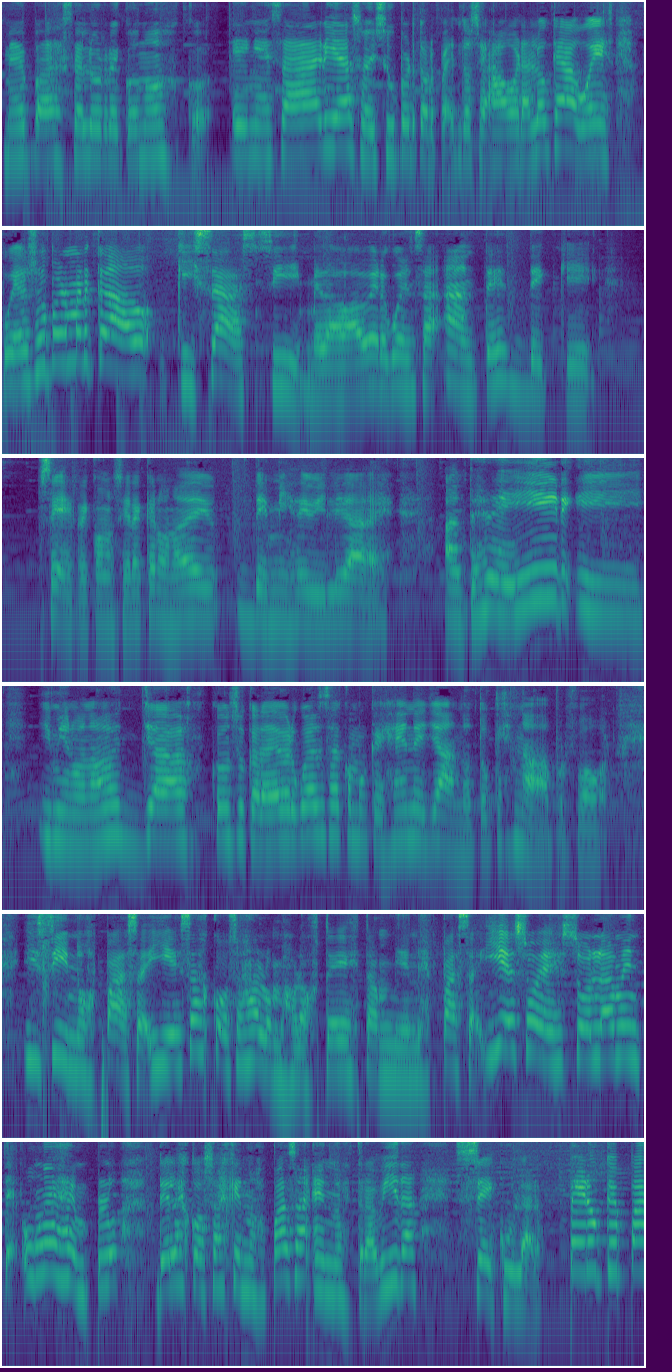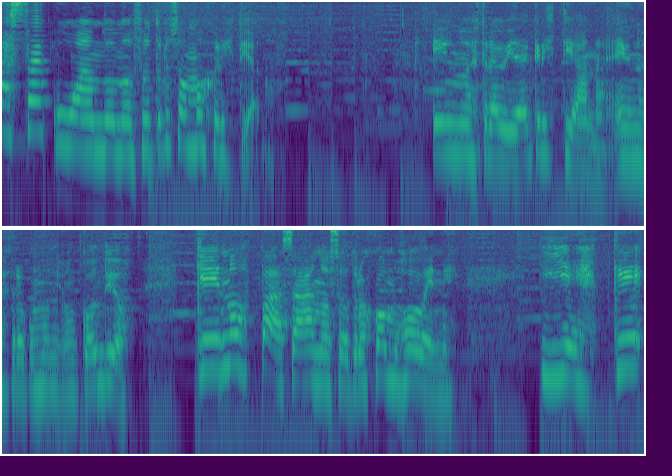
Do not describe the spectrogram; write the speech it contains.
Me pasa, lo reconozco. En esa área soy súper torpe. Entonces ahora lo que hago es, voy al supermercado, quizás sí, me daba vergüenza antes de que, se reconociera que era una de, de mis debilidades antes de ir y, mi hermano ya con su cara de vergüenza como que gene ya no toques nada por favor y sí nos pasa y esas cosas a lo mejor a ustedes también les pasa y eso es solamente un ejemplo de las cosas que nos pasan en nuestra vida secular. Pero qué pasa cuando nosotros somos cristianos en nuestra vida cristiana en nuestra comunión con Dios qué nos pasa a nosotros como jóvenes y es que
